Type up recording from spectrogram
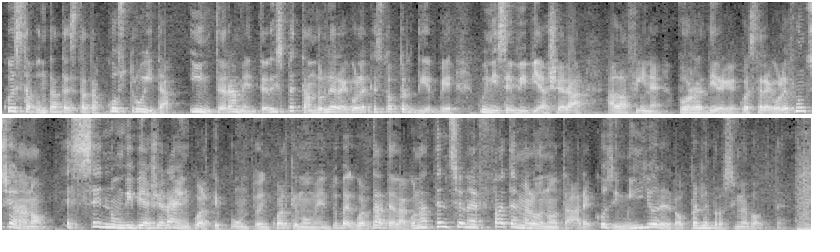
questa puntata è stata costruita interamente rispettando le regole che sto per dirvi, quindi se vi piacerà alla fine vorrà dire che queste regole funzionano e se non vi piacerà in qualche punto, in qualche momento, beh guardatela con attenzione e fatemelo notare, così migliorerò per le prossime volte.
